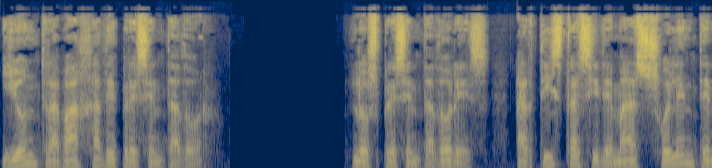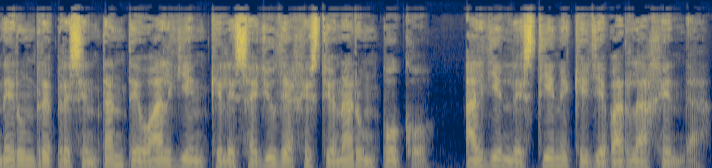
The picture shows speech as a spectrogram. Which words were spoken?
Ion trabaja de presentador. Los presentadores, artistas y demás suelen tener un representante o alguien que les ayude a gestionar un poco, alguien les tiene que llevar la agenda.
